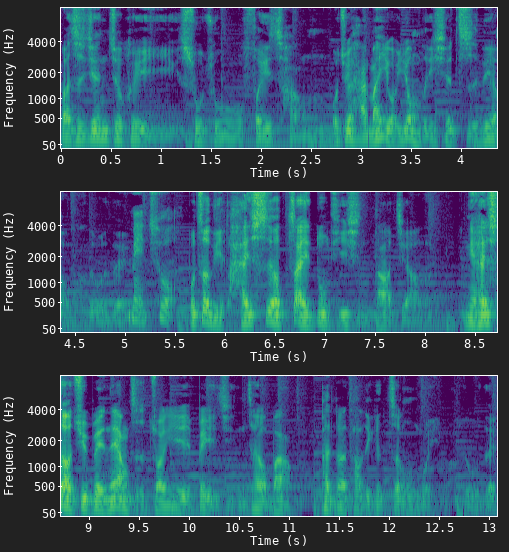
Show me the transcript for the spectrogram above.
短时间就可以输出非常，我觉得还蛮有用的一些资料，对不对？没错。不，这里还是要再度提醒大家了。你还是要具备那样子的专业背景，你才有办法判断它的一个真伪嘛，对不对？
